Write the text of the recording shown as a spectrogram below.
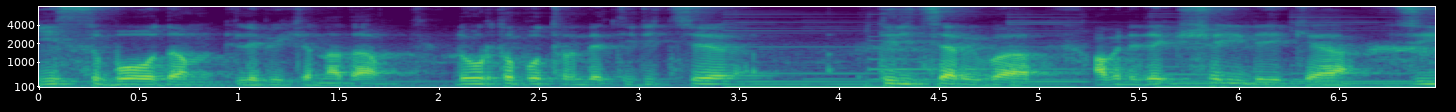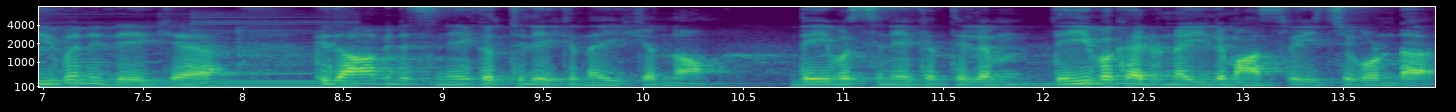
ഈ സുബോധം ലഭിക്കുന്നത്. ദൂർത്തപുത്രന്റെ തിരിച്ച് തിരിച്ചറിവ് അവന്റെ രക്ഷയിലേക്ക് ജീവനിലേക്ക് പിതാവിന്റെ സ്നേഹത്തിലേക്ക് നയിക്കുന്നു. ദൈവസ്നേഹത്തിലും ദൈവകരുണയിലും ആശ്രയിച്ചുകൊണ്ട്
